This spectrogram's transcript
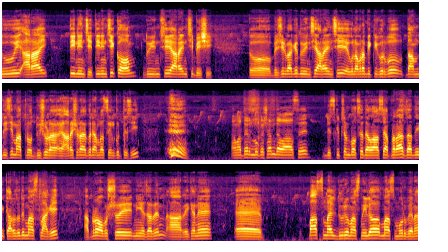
দুই, আড়াই, তিন ইঞ্চি। তিন ইঞ্চি কম, দুই ইঞ্চি, আড়াই ইঞ্চি বেশি। তো বেশিরভাগই দুই ইঞ্চি, আড়াই ইঞ্চি এগুলো আমরা বিক্রি করব। দাম দিছি মাত্র দুশো টাকা, আড়াইশো টাকা করে আমরা সেল করতেছি। আমাদের লোকেশান দেওয়া আছে ডিসক্রিপশন বক্সে দেওয়া আছে। আপনারা যদি, কারও যদি মাছ লাগে, আপনারা অবশ্যই নিয়ে যাবেন। আর এখানে পাঁচ মাইল দূরে মাছ নিলেও মাছ মরবে না,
